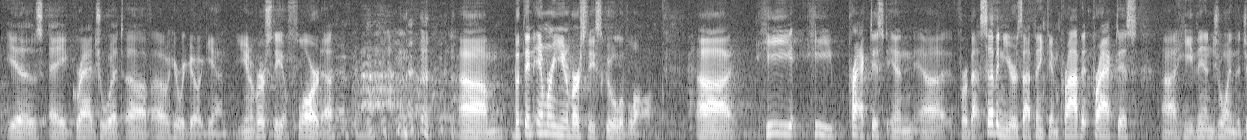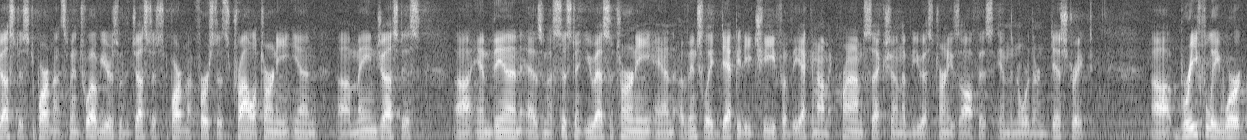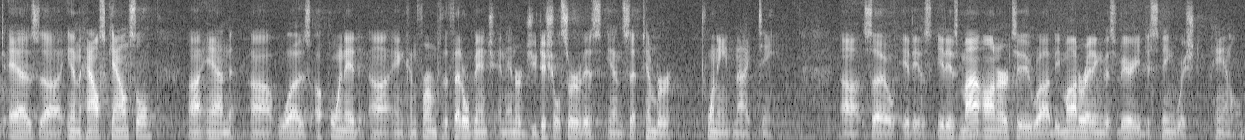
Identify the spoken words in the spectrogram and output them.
is a graduate of, oh, here we go again, University of Florida, um, but then Emory University School of Law. Uh, he, he practiced in, uh, for about seven years, I think, in private practice. Uh, he then joined the Justice Department, spent 12 years with the Justice Department, first as a trial attorney in uh, Main Justice, uh, and then as an assistant U.S. attorney and eventually deputy chief of the economic crime section of the U.S. Attorney's Office in the Northern District. Uh, briefly worked as uh, in-house counsel and uh, was appointed uh, and confirmed to the federal bench and entered judicial service in September 2019. Uh, so it is, it is my honor to uh, be moderating this very distinguished panel.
